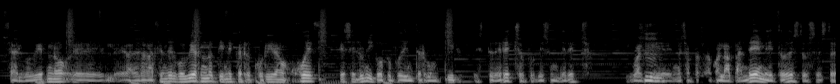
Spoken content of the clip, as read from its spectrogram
O sea, el gobierno, eh, la delegación del gobierno tiene que recurrir a un juez, que es el único que puede interrumpir este derecho, porque es un derecho. Igual que hmm. nos ha pasado con la pandemia y todo esto. esto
